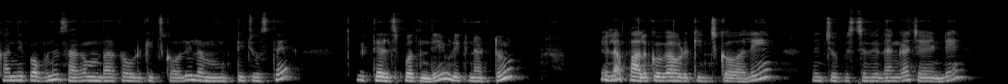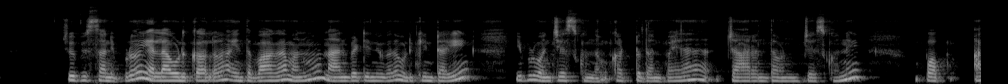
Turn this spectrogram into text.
కందిపప్పుని సగం దాకా ఉడికించుకోవాలి. ఇలా ముట్టి చూస్తే మీకు తెలిసిపోతుంది ఉడికినట్టు. ఇలా పలుకుగా ఉడికించుకోవాలి. నేను చూపిస్తున్న విధంగా చేయండి. చూపిస్తాను ఇప్పుడు. ఎలా ఉడకాలో ఇంత బాగా మనము నానబెట్టింది కదా ఉడికింటాయి. ఇప్పుడు వంచేసుకుందాం. కట్టు దానిపైన చారంతా వంచేసుకొని పప్పు ఆ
